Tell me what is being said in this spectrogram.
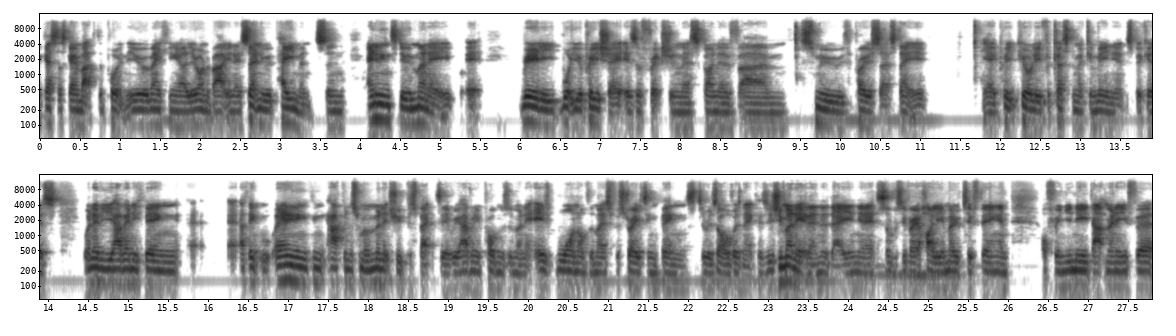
I guess that's going back to the point that you were making earlier on about you know certainly with payments and anything to do with money. It, really what you appreciate is a frictionless kind of um, smooth process, don't you? Yeah, purely for customer convenience. Because whenever you have anything, I think anything happens from a military perspective, we have any problems with money, it is one of the most frustrating things to resolve, isn't it? Because it's your money at the end of the day, and you know it's obviously a very highly emotive thing, and often you need that money for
